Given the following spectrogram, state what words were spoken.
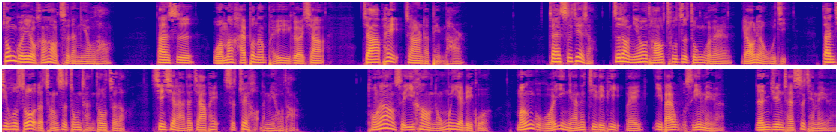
中国也有很好吃的猕猴桃，但是我们还不能培育一个像佳沛这样的品牌。在世界上，知道猕猴桃出自中国的人寥寥无几，但几乎所有的城市中产都知道，新西兰的佳沛是最好的猕猴桃。同样是依靠农牧业立国，蒙古国一年的 GDP 为一百五十亿美元，人均才四千美元，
